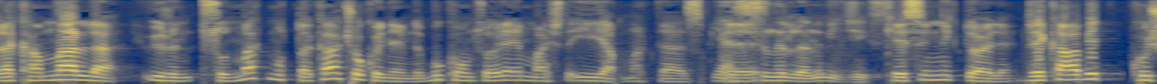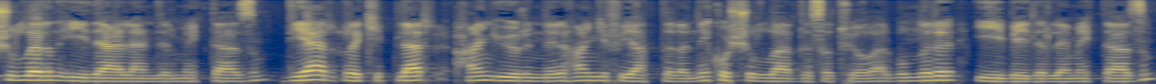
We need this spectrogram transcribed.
rakamlarla ürün sunmak mutlaka çok önemli. Bu kontrolü en başta iyi yapmak lazım. Yani ee, sınırlarını bileceksin. Kesinlikle öyle. Rekabet koşullarını iyi değerlendirmek lazım. Diğer rakipler hangi ürünleri hangi fiyatlara ne koşullarda satıyorlar bunları iyi belirlemek lazım.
